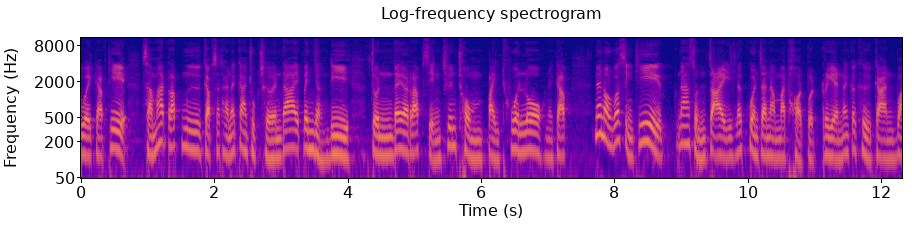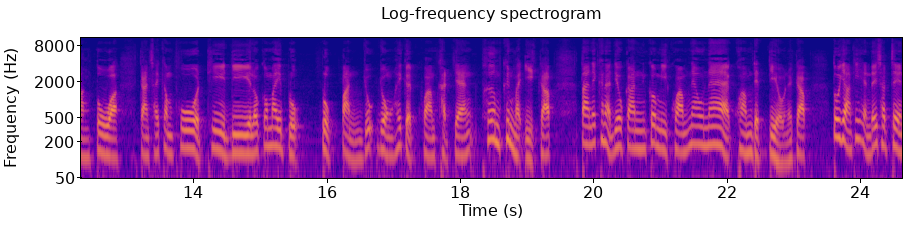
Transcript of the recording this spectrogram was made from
ด้วยครับที่สามารถรับมือกับสถานการณ์ฉุกเฉินได้เป็นอย่างดี จนได้รับเสียงชื่นชมไปทั่วโลกนะครับ แน่นอนว่าสิ่งที่น่าสนใจและควรจะนำมาถอดบทเรียน นั่นก็คือการวางตัว การใช้คำพูดที่ดีแล้วก็ไม่ปลุกปลุกปั่นยุยงให้เกิดความขัดแย้งเพิ่มขึ้นมาอีกครับ แต่ในขณะเดียวกันก็มีความแน่วแน่ความเด็ดเดี่ยวนะครับ ตัวอย่างที่เห็นได้ชัดเจน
